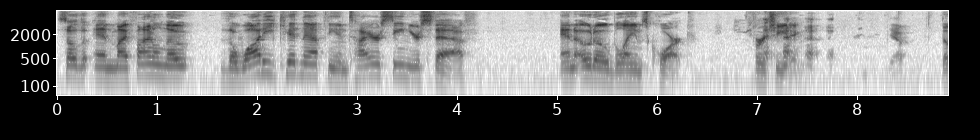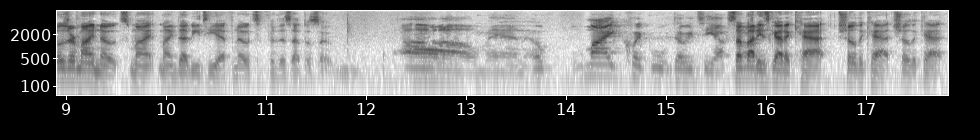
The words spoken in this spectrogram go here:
So, the, and my final note the Wadi kidnapped the entire senior staff, and Odo blames Quark for cheating. Yep. Those are my notes, my, my WTF notes for this episode. Oh man. Oh, my quick WTF. Somebody's got a cat. Show the cat. Show the cat.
